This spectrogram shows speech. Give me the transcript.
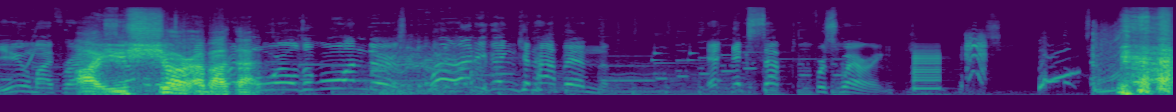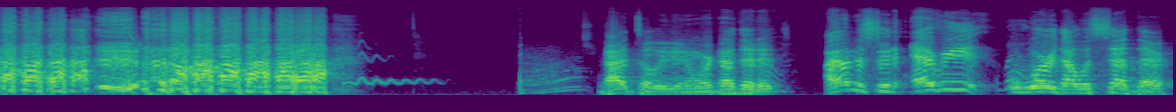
You, my friend, Are you sure about that? World of wonders, where anything can happen, E- except for swearing. that totally didn't work, now did it? I understood every word that was said there.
